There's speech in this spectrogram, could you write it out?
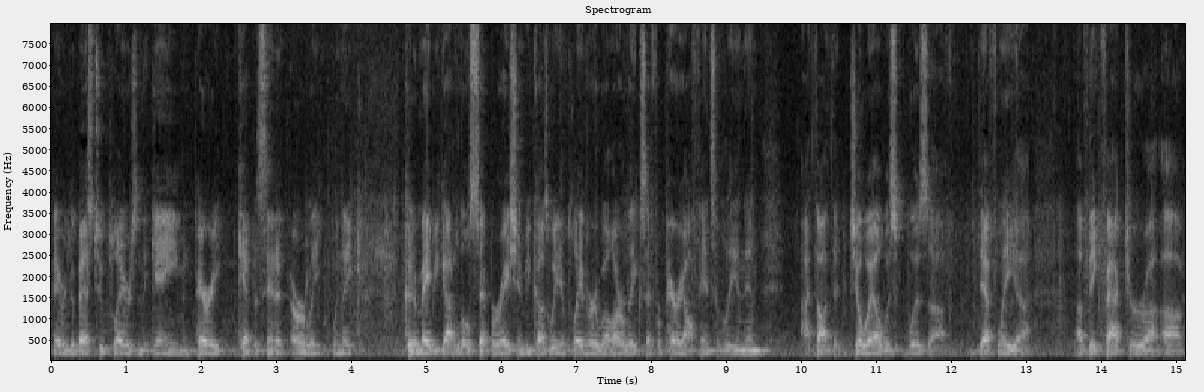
they were the best two players in the game, and Perry kept us in it early when they could have maybe got a little separation because we didn't play very well early except for Perry offensively. And then I thought that Joel was, was uh, definitely uh, a big factor uh,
